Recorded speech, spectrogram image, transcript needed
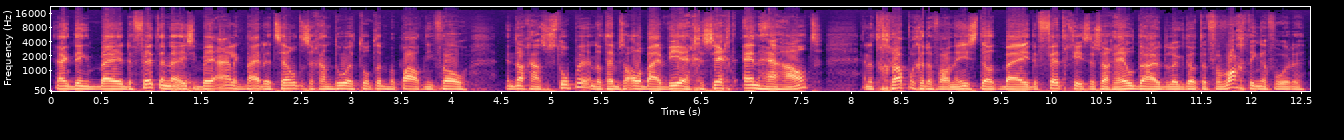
Ja, ik denk bij de FED en de ECB eigenlijk beide hetzelfde. Ze gaan door tot een bepaald niveau en dan gaan ze stoppen. En dat hebben ze allebei weer gezegd en herhaald. En het grappige ervan is dat bij de Fed gisteren zag je heel duidelijk dat de verwachtingen voor de.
